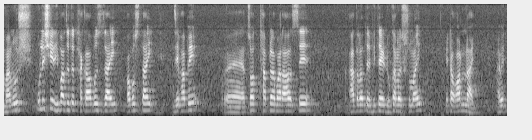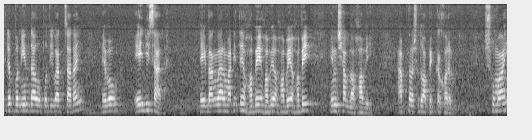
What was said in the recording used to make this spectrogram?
মানুষ পুলিশের হেফাজতে থাকা অবস্থায় অবস্থায় যেভাবে চট থাপড়া মারা হচ্ছে, আদালতের ভিতরে ঢুকানোর সময় এটা অন্যায়। আমি তীব্র নিন্দা ও প্রতিবাদ জানাই এবং এই বিচার এই বাংলার মাটিতে হবে হবে হবে হবে ইনশাল্লাহ হবে। আপনারা শুধু অপেক্ষা করেন। সময়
